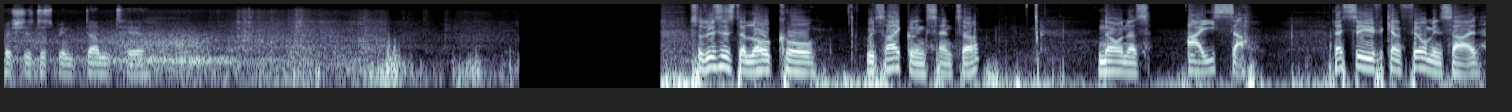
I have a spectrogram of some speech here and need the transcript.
which has just been dumped here. So this is the local recycling center known as AISA. Let's see if we can film inside.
